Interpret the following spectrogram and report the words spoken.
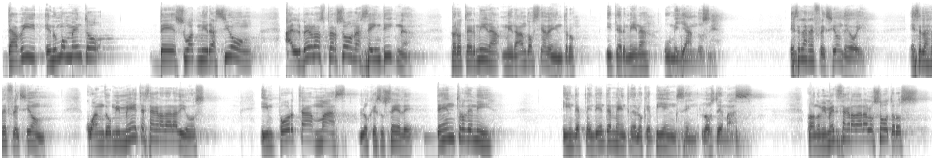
David en un momento de su admiración, al ver a las personas, se indigna, pero termina mirando hacia adentro y termina humillándose. Esa es la reflexión de hoy. Esa es la reflexión. Cuando mi meta es agradar a Dios, importa más lo que sucede dentro de mí independientemente de lo que piensen los demás. Cuando mi mente es agradar a los otros,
